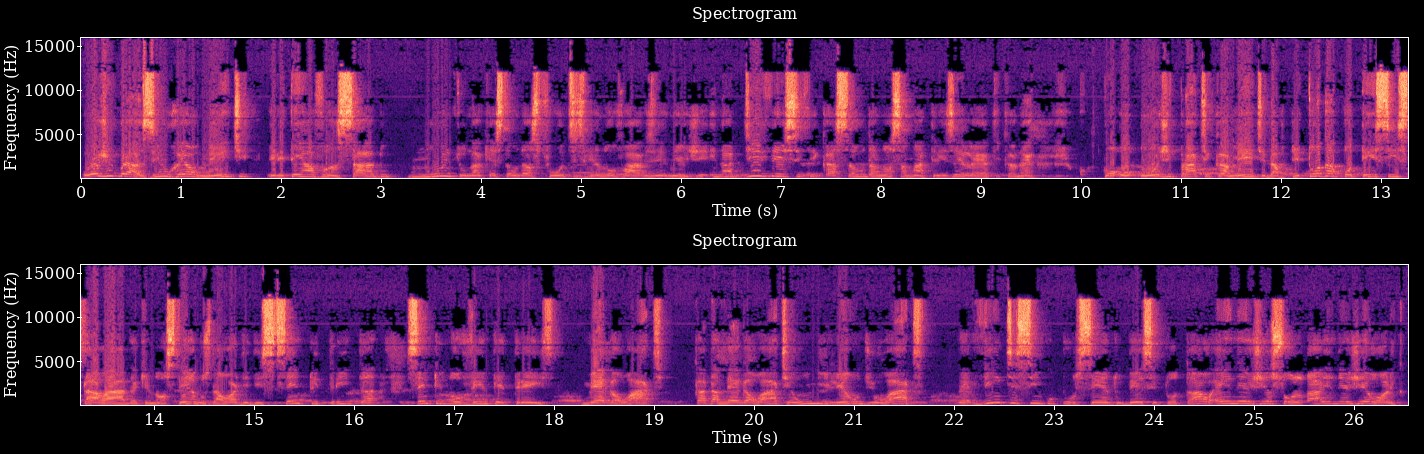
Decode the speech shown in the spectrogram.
Hoje o Brasil realmente ele tem avançado muito na questão das fontes renováveis de energia e na diversificação da nossa matriz elétrica, né? Hoje praticamente de toda a potência instalada que nós temos, da ordem de 130, 193 megawatts, cada megawatt é um milhão de watts, né, 25% desse total é energia solar e energia eólica.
